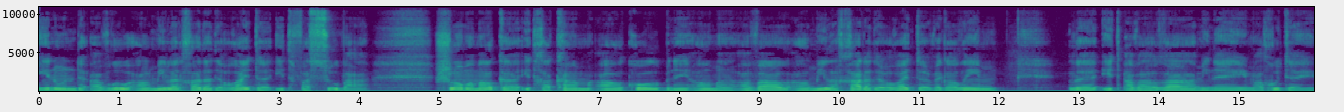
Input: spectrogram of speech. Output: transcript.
אינון דעברו על מילה חדא דאורייתא, יתפסו בה. שלמה מלכה התחכם על כל בני עלמא, עבר על מילה חדא דאורייתא, וגרים להתעברה מיני מלכותי,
